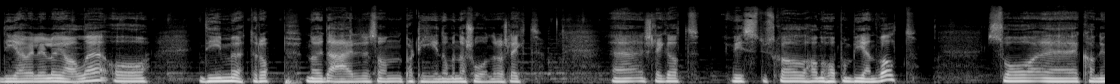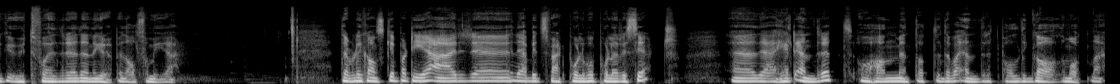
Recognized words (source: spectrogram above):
De er veldig lojale, og de møter opp når det er sånn partinominasjoner og slikt. Eh, slik at hvis du skal ha noe håp om å bli gjenvalgt, så eh, kan du ikke utfordre denne gruppen altfor mye. Republikanske partiet er, eh, det er blitt svært polarisert. Eh, det er helt endret, og han mente at det var endret på alle de gale måtene.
